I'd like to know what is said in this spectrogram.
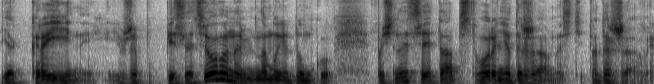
як країни. І вже після цього, на мою думку, почнеться етап створення державності та держави.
